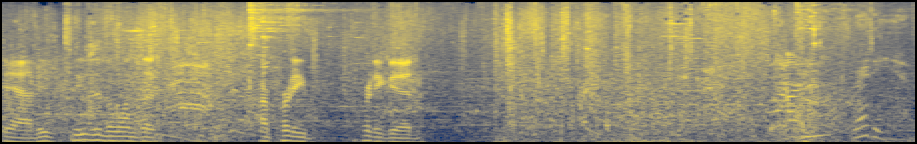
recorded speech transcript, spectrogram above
yeah, these, these are the ones that are pretty pretty good. I'm not ready yet.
